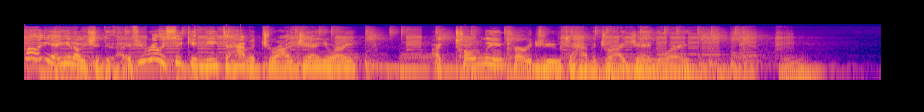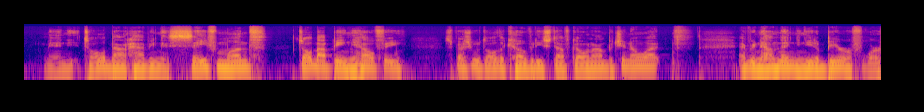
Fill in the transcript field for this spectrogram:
Well, yeah, you know you should do that. If you really think you need to have a dry January, I totally encourage you to have a dry January. Man, it's all about having a safe month. It's all about being healthy, especially with all the COVID stuff going on. But you know what? Every now and then you need a beer or four.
